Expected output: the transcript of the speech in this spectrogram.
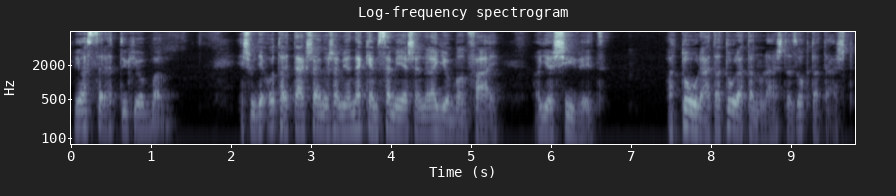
mi azt szerettük jobban és ugye ott hagyták sajnos, ami a nekem személyesen a legjobban fáj, hogy a sívét, a tórát, a tóra tanulást, az oktatást.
